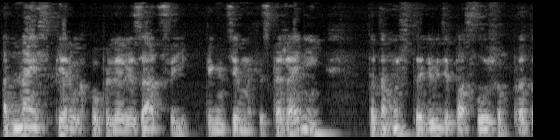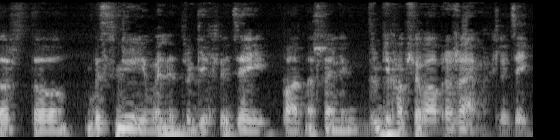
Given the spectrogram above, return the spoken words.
одна из первых популяризаций когнитивных искажений, потому что люди, послушав про то, что высмеивали других людей по отношению, других вообще воображаемых людей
